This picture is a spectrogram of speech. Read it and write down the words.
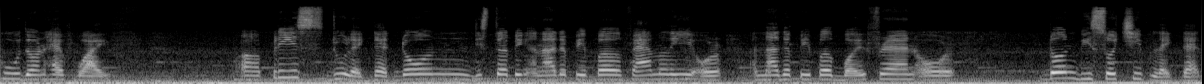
who don't have wife. Uh, please do like that. Don't disturbing another people family or another people boyfriend or don't be so cheap like that.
